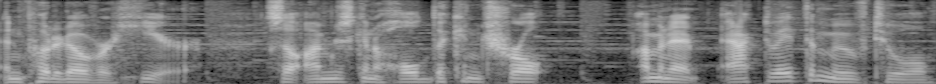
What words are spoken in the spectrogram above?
and put it over here. So I'm just going to hold the control, I'm going to activate the move tool,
